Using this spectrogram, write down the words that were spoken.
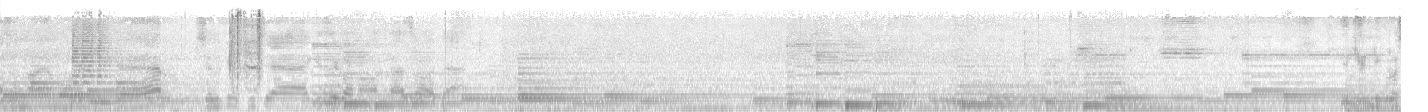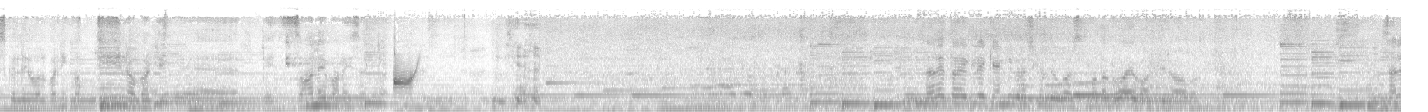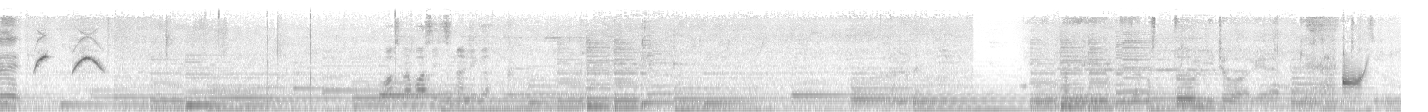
आज नयाँ मोबाइल हिँडेको यार सेल्फी खिच्या खिचे गर्न मन लाग्छ होला यो क्यान्डी क्रसको लेभल पनि कति नघटेको यार टेन्सनै बनाइसक्यो साले त एक्लै क्यान्डी क्रस खेल्दै बस् म त गएँ घरतिर अब साले बस्न बस एकछिन भनेको कस्तो मिठो भयो क्या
